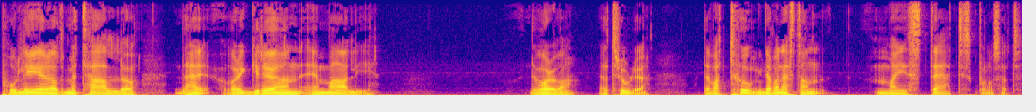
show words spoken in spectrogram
Polerad metall och det här, var det grön emalj? Det var det va? Jag tror det. Den var tung, den var nästan majestätisk på något sätt.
